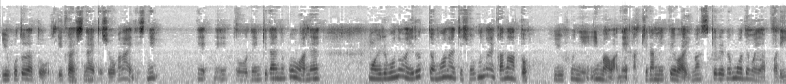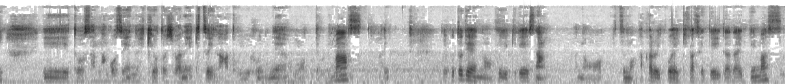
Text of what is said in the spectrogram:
いうことだと理解しないとしょうがないですね。で、えっ、ー、と、電気代の分はね、もういるものはいるって思わないとしょうがないかなというふうに今はね、諦めてはいますけれども、でもやっぱり、えっ、ー、と、3万5千円の引き落としはね、きついなというふうにね、思っております。はい。ということで、あの、藤木玲さん、あの、いつも明るい声聞かせていただいています。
